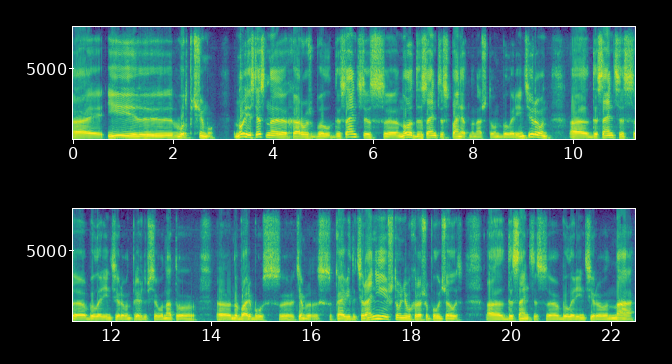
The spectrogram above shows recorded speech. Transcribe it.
И вот почему. Ну, естественно, хорош был Десантис, но Десантис, понятно, на что он был ориентирован. А Десантис был ориентирован прежде всего на то, на борьбу с тем, с ковидо-тиранией, что у него хорошо получалось. А Десантис был ориентирован на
